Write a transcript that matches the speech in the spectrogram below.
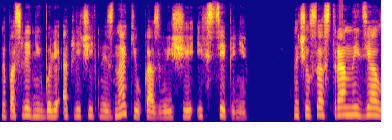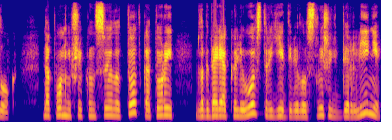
на последних были отличительные знаки, указывающие их степени, начался странный диалог, напомнивший Консуэло тот, который, благодаря Калиостро, ей довелось слышать в Берлине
